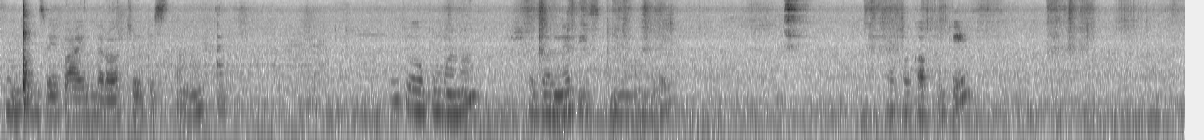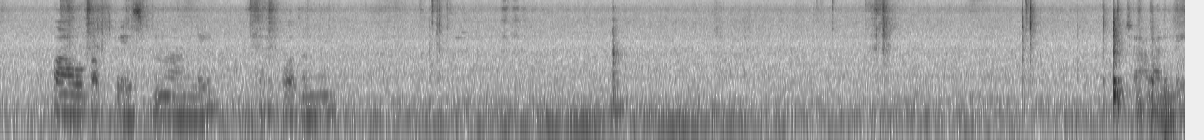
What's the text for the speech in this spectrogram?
కొంచెం సేపు ఆగిన తర్వాత చూపిస్తాను. లోపు మనం షుగర్ని తీసుకున్నామండి ఒక కప్పుకి పావు కప్పు వేసుకున్నామండి సరిపోతుంది. చాలండి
